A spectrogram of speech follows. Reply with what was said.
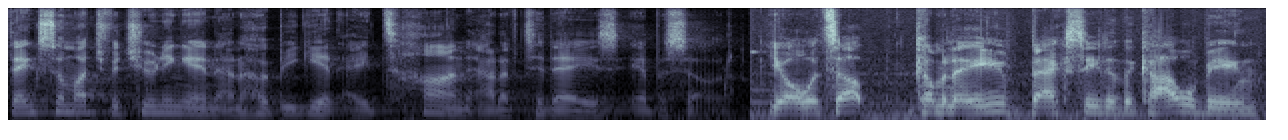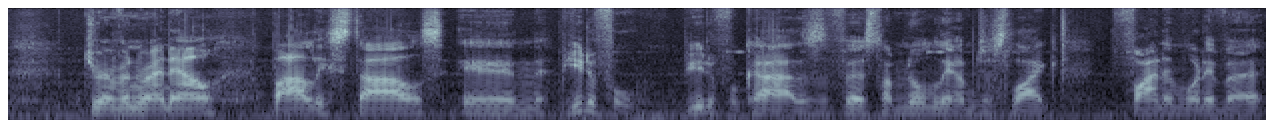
Thanks so much for tuning in and I hope you get a ton out of today's episode. Yo, what's up? Coming at you, backseat of the car. We're being driven right now, Bali Styles in beautiful, beautiful car. This is the first time. Normally I'm just like finding whatever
